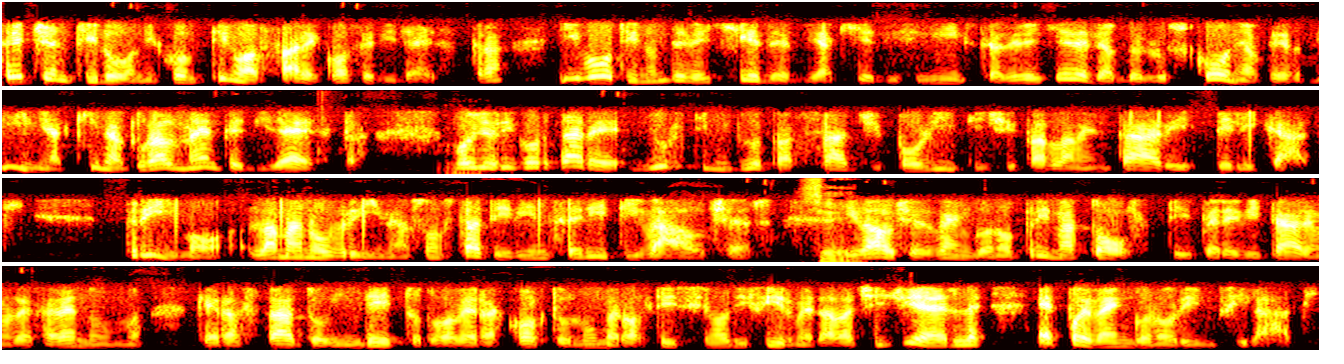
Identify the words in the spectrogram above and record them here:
Se Gentiloni continua a fare cose di destra, i voti non deve chiederli a chi è di sinistra, deve chiederli a Berlusconi, a Verdini, a chi naturalmente è di destra. Voglio ricordare gli ultimi due passaggi politici parlamentari delicati. Primo, la manovrina, sono stati reinseriti i voucher. Sì. I voucher vengono prima tolti per evitare un referendum che era stato indetto dopo aver raccolto un numero altissimo di firme dalla CGL e poi vengono rinfilati.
